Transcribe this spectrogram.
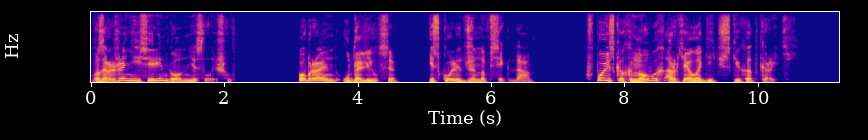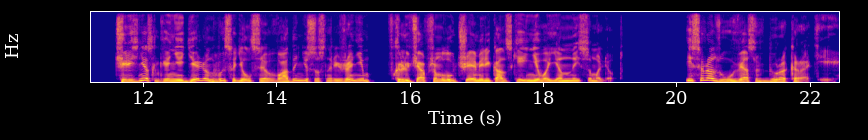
Возражений Серинга он не слышал. О'Брайен удалился из колледжа навсегда в поисках новых археологических открытий. Через несколько недель он высадился в Адене со снаряжением, включавшим лучший американский невоенный самолет. И сразу увяз в бюрократии,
